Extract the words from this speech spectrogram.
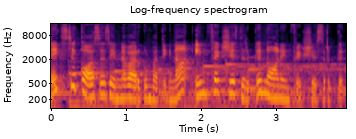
நெக்ஸ்ட்டு காசஸ் என்னவாக இருக்குன்னு பார்த்தீங்கன்னா இன்ஃபெக்ஷியஸ் இருக்குது நான் இன்ஃபெக்ஷியஸ் இருக்குது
